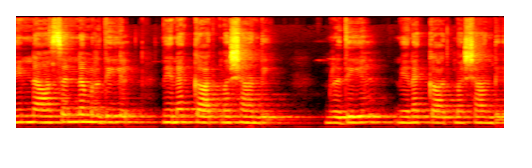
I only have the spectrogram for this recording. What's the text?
നിന്നാസന്ന മൃതിയിൽ നിനക്കാത്മശാന്തി. മൃതിയിൽ നിനക്കാത്മശാന്തി.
